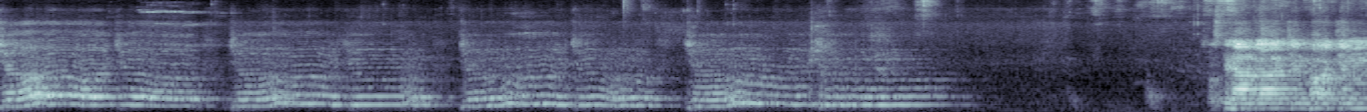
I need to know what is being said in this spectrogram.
జో జూ జూ జూ జూ జూ జూ స్వస్తి రామరాజ్యం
